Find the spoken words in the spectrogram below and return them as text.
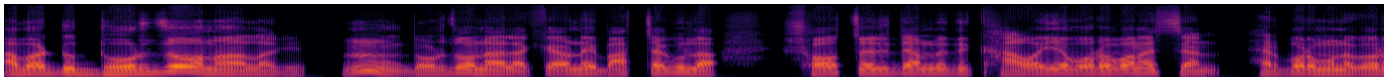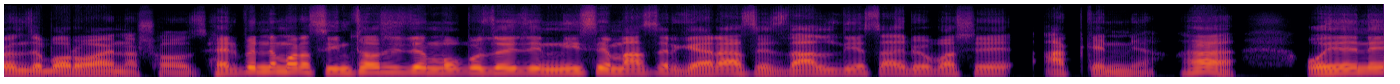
আবার একটু ধৈর্যও না লাগে। হুম, ধৈর্যও না লাগে। কারণ এই বাচ্চাগুলা সহজটা যদি আপনি যদি খাওয়াইয়ে বড় বানাচ্ছেন এরপর মনে করেন যে বড় হয় না সহজ। হেরপেন আমরা যে মগজে যে নিচে মাছের ঘেরা আছে, জাল দিয়ে চারিও পাশে আটকেন না হ্যাঁ? ওইখানে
